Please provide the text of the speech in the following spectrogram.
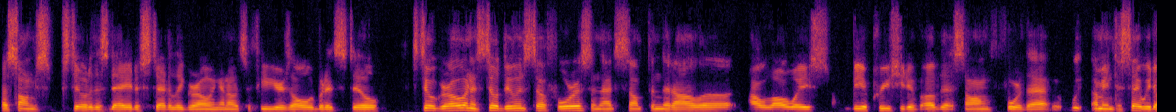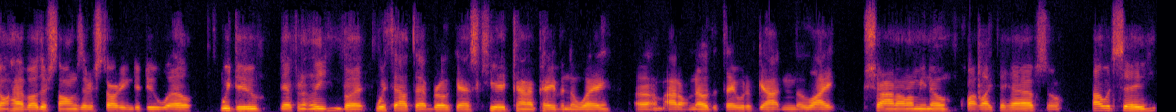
that song's still to this day just steadily growing. I know it's a few years old, but it's still still growing and still doing stuff for us, and that's something that I'll uh, I will always be appreciative of that song for that. We, I mean, to say we don't have other songs that are starting to do well we do definitely, but without that broke ass kid kind of paving the way, um, I don't know that they would have gotten the light shine on them, you know, quite like they have. So I would say,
